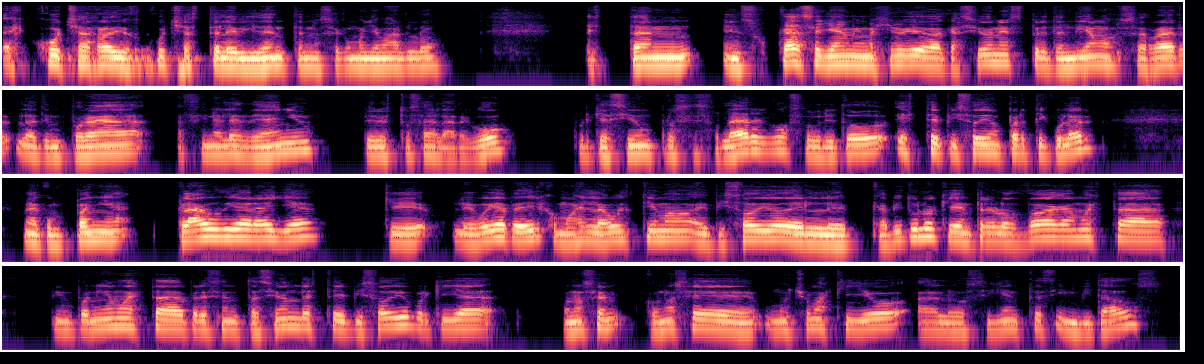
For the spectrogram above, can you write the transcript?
escuchas, radio escuchas, televidentes, no sé cómo llamarlo. Están en sus casas ya, me imagino que de vacaciones. Pretendíamos cerrar la temporada a finales de año, pero esto se alargó porque ha sido un proceso largo, sobre todo este episodio en particular. Me acompaña Claudia Araya, que le voy a pedir, como es el último episodio del eh, capítulo, que entre los dos hagamos esta, imponíamos esta presentación de este episodio, porque ella conoce, conoce mucho más que yo a los siguientes invitados.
